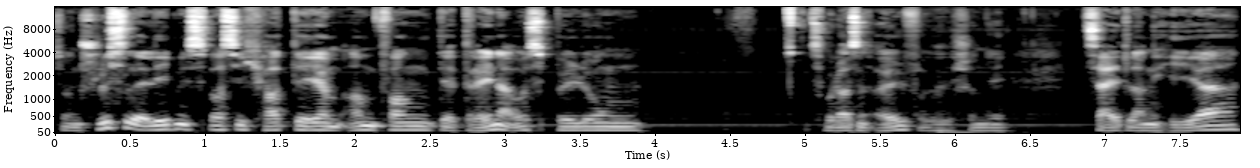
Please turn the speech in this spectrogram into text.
so ein Schlüsselerlebnis, was ich hatte am Anfang der Trainerausbildung 2011, also schon eine Zeit lang her.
